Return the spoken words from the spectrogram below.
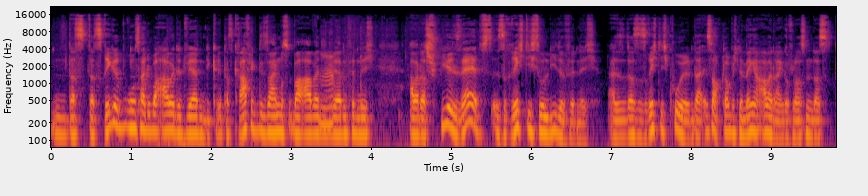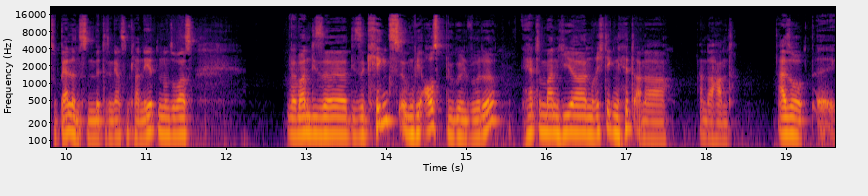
das, das Regelbuch muss halt überarbeitet werden, die, das Grafikdesign muss überarbeitet Ja. werden, finde ich. Aber das Spiel selbst ist richtig solide, finde ich. Also das ist richtig cool. Und da ist auch, glaube ich, eine Menge Arbeit reingeflossen, das zu balancen mit den ganzen Planeten und sowas. Wenn man diese, diese Kinks irgendwie ausbügeln würde, hätte man hier einen richtigen Hit an der, an der Hand. Also, äh,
